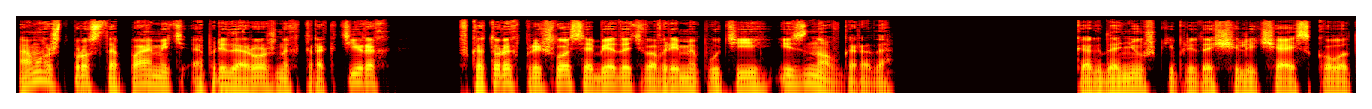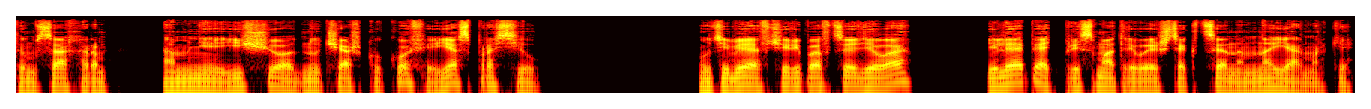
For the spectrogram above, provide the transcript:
а может, просто память о придорожных трактирах — в которых пришлось обедать во время пути из Новгорода. Когда Нюшки притащили чай с колотым сахаром, а мне еще одну чашку кофе, я спросил. «У тебя в Череповце дела? Или опять присматриваешься к ценам на ярмарке?»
